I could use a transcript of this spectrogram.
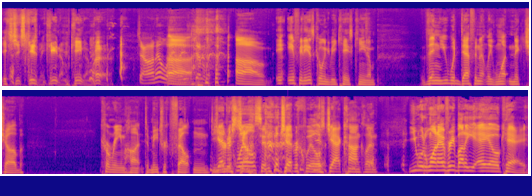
Excuse me, Keenum, Keenum. uh. John Elway, Uh, ladies and gentlemen. um, if it is going to be Case Keenum, then you would definitely want Nick Chubb, Kareem Hunt, Demetric Felton, Jedrick Dearness Wills. Johnson, Jedrick Wills, Jack Conklin. You would want everybody a okay.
